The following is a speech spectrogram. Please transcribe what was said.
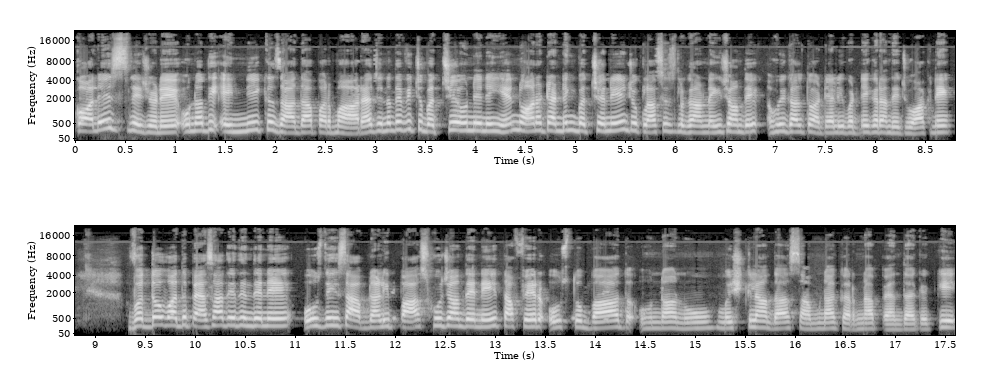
ਕਾਲਜ ਨੇ ਜਿਹੜੇ ਉਹਨਾਂ ਦੀ ਇੰਨੀ ਕੁ ਜ਼ਿਆਦਾ ਪਰਮਾਰ ਹੈ, ਜਿਨ੍ਹਾਂ ਦੇ ਵਿੱਚ ਬੱਚੇ ਉਹਨੇ ਨਹੀਂ ਹੈ ਨਾਨ ਅਟੈਂਡਿੰਗ ਬੱਚੇ ਨੇ ਜੋ ਕਲਾਸਿਸ ਲਗਾਉਣ ਨਹੀਂ ਚਾਹੁੰਦੇ, ਉਹੀ ਗੱਲ ਤੁਹਾਡੇ ਵਾਲੀ ਵੱਡੇ ਘਰਾਂ ਦੇ ਜਵਾਕ ਨੇ। ਵੱਧੋ ਵੱਧ ਪੈਸਾ ਦੇ ਦਿੰਦੇ ਨੇ, ਉਸ ਦੇ ਹਿਸਾਬ ਨਾਲ ਹੀ ਪਾਸ ਹੋ ਜਾਂਦੇ ਨੇ, ਤਾਂ ਫਿਰ ਉਸ ਤੋਂ ਬਾਅਦ ਉਹਨਾਂ ਨੂੰ ਮੁਸ਼ਕਲਾਂ ਦਾ ਸਾਹਮਣਾ ਕਰਨਾ ਪੈਂਦਾ ਕਿਉਂਕਿ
